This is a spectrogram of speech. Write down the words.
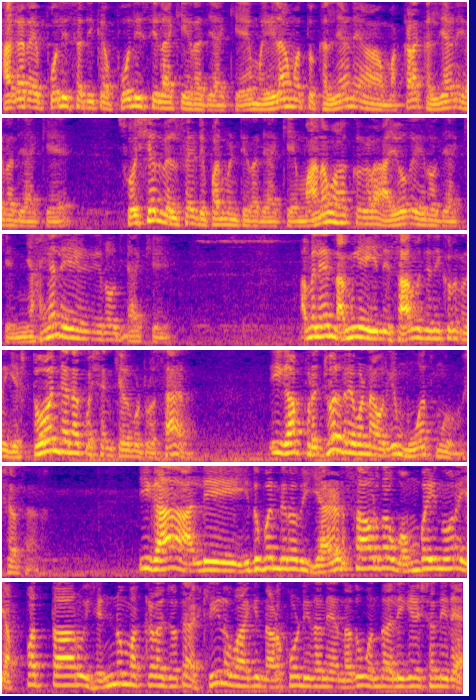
ಹಾಗಾದರೆ ಪೊಲೀಸ್ ಅಧಿಕ, ಪೊಲೀಸ್ ಇಲಾಖೆ ಇರೋದು ಯಾಕೆ ಮಹಿಳಾ ಮತ್ತು ಕಲ್ಯಾಣ, ಮಕ್ಕಳ ಕಲ್ಯಾಣ ಇರೋದು ಯಾಕೆ ಸೋಷಿಯಲ್ ವೆಲ್ಫೇರ್ ಡಿಪಾರ್ಟ್ಮೆಂಟ್ ಇರೋದು ಯಾಕೆ? ಮಾನವ ಹಕ್ಕುಗಳ ಆಯೋಗ ಇರೋದು ಯಾಕೆ? ನ್ಯಾಯಾಲಯ ಇರೋದು ಯಾಕೆ? ಆಮೇಲೆ ನಮಗೆ ಇಲ್ಲಿ ಸಾರ್ವಜನಿಕರು ನನಗೆ ಎಷ್ಟೊಂದು ಜನ ಕ್ವಶನ್ ಕೇಳ್ಬಿಟ್ರು ಸರ್ ಈಗ ಪ್ರಜ್ವಲ್ ರೇವಣ್ಣ ಅವರಿಗೆ ಮೂವತ್ಮೂರು ವರ್ಷ ಸರ್ ಈಗ ಅಲ್ಲಿ ಇದು ಬಂದಿರೋದು ಎರಡ್ ಸಾವಿರದ ಒಂಬೈನೂರ ಎಪ್ಪತ್ತಾರು ಹೆಣ್ಣು ಮಕ್ಕಳ ಜೊತೆ ಅಶ್ಲೀಲವಾಗಿ ನಡ್ಕೊಂಡಿದ್ದಾನೆ ಅನ್ನೋದು ಒಂದು ಅಲಿಗೇಷನ್ ಇದೆ.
